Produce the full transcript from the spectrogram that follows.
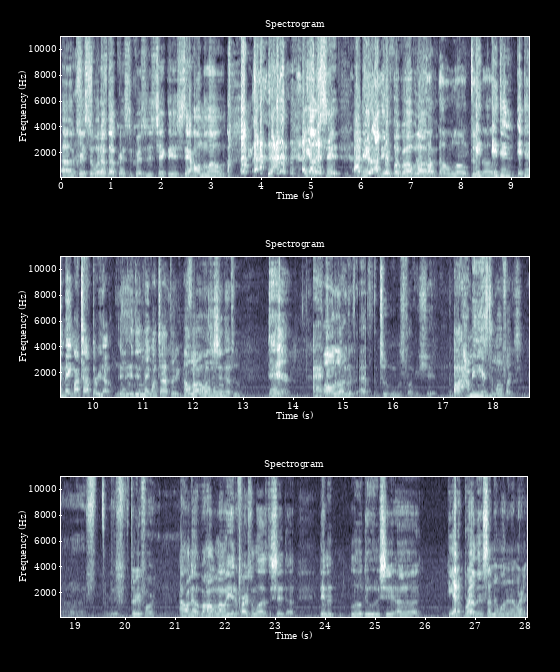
uh, Crystal. What up, though? Crystal. Crystal just checked in. She said Home Alone. hey, yo, this shit. I did. I did fuck with Home I Alone. fucked though. Home Alone too, It, though. it didn't. It didn't make my top three though. It, it didn't make my top three. Home Alone was the shit though. too. Damn. I had All of it after two, it was fucking shit. Uh, how many is the motherfuckers? I three. Three or four? I don't know. But Home Alone, yeah, the first one was the shit though. Then the little dude and shit. Uh, he had a brother or something in one of them, right?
